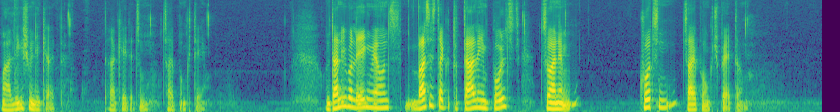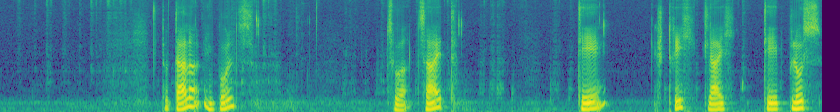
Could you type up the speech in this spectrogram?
mal die Geschwindigkeit der Rakete zum Zeitpunkt t. Und dann überlegen wir uns, was ist der totale Impuls zu einem kurzen Zeitpunkt später. Totaler Impuls zur Zeit t' gleich t plus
